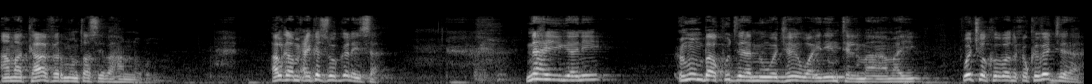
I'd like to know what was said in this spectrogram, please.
Ama kaafir muntasiba ha noqdo? Halkaa maxay ka soo gelaysaa? Nahyigani cumuum baa ku jira min wajhayn waa idiin tilmaamay. Wejka koobaad wuxuu kaga jiraa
